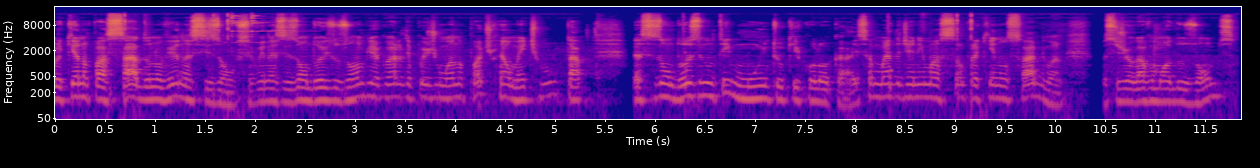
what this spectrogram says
Porque ano passado não veio na Season. Você veio na Season 2 o zombie e agora depois de um ano pode realmente voltar. Na Season 12 não tem muito o que colocar. Essa moeda de animação, para quem não sabe, mano. Você jogava o modo zombies.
